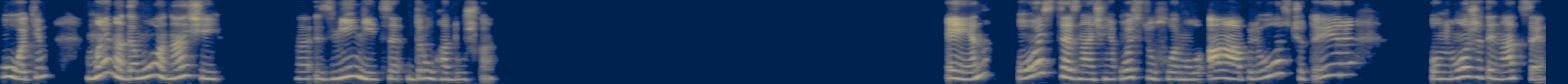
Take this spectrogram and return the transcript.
Потім ми надамо нашій е, змінній, це друга дужка, n, ось це значення, ось цю формулу а плюс 4 помножити на c.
